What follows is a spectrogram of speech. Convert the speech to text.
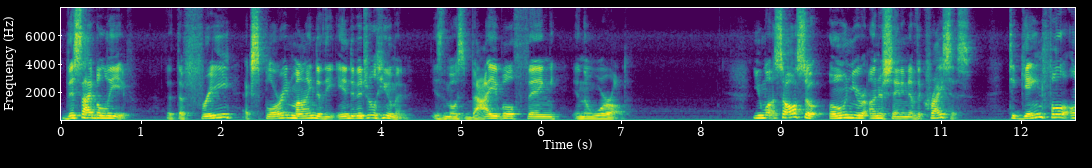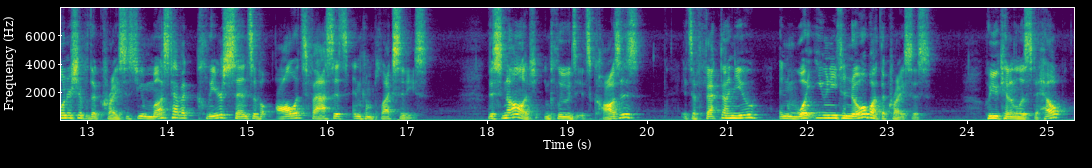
This I believe, that the free, exploring mind of the individual human is the most valuable thing in the world. You must also own your understanding of the crisis. To gain full ownership of the crisis, you must have a clear sense of all its facets and complexities. This knowledge includes its causes, its effect on you, and what you need to know about the crisis, who you can enlist to help,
